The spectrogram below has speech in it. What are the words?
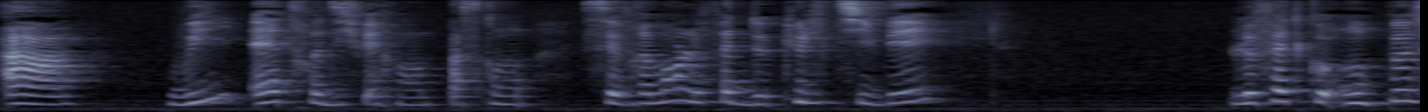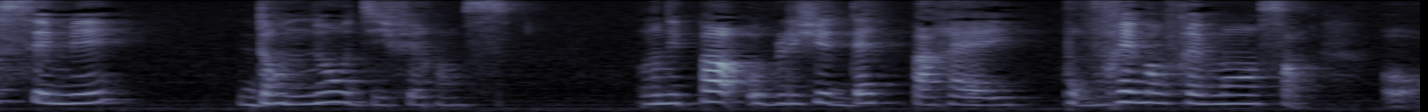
à, oui, être différente. Parce que c'est vraiment le fait de cultiver le fait qu'on peut s'aimer dans nos différences. On n'est pas obligé d'être pareil pour vraiment, vraiment oh,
